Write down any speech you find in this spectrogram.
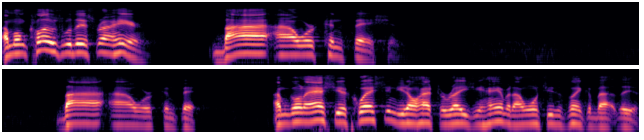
I'm going to close with this right here. By our confession. By our confession. I'm going to ask you a question. You don't have to raise your hand, but I want you to think about this.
